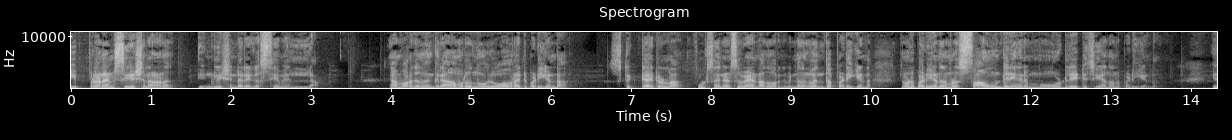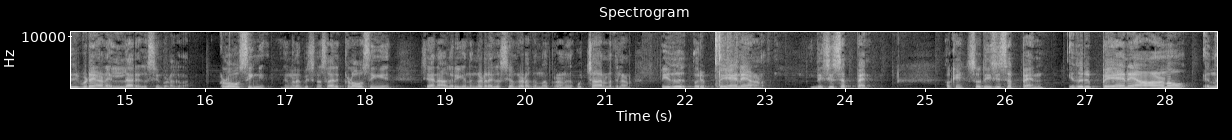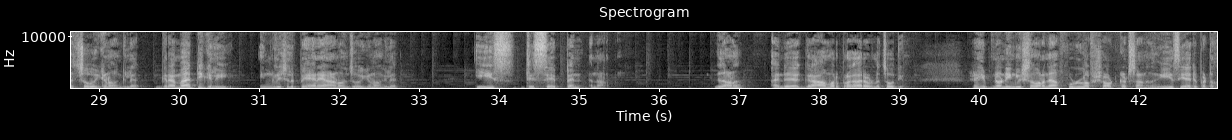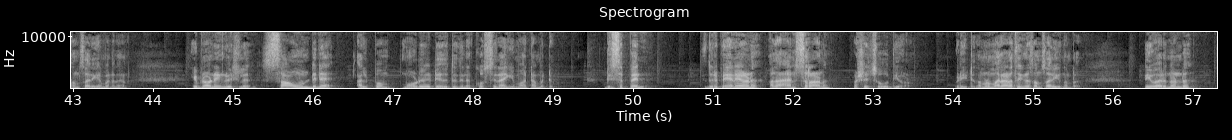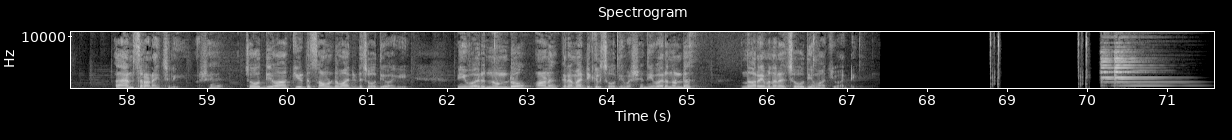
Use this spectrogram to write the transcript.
ഈ പ്രൊണൗൺസിയേഷനാണ് ഇംഗ്ലീഷിന്റെ രഹസ്യമെല്ലാം. ഞാൻ പറഞ്ഞത് ഗ്രാമർ ഒന്നും ഒരു ഓവറായിട്ട് പഠിക്കേണ്ട. സ്ട്രിക്റ്റ് ആയിട്ടുള്ള ഫുൾ സെന്റൻസ് വേണ്ടെന്ന് പറഞ്ഞു. പിന്നെ നിങ്ങൾ എന്താ പഠിക്കേണ്ടത്? നമ്മൾ പഠിക്കേണ്ടത് നമ്മുടെ സൗണ്ടിനെ എങ്ങനെ മോഡുലേറ്റ് ചെയ്യാമെന്നാണ് പഠിക്കേണ്ടത്. ഇത് ഇവിടെയാണ് എല്ലാ രഹസ്യവും കിടക്കുന്നത്. ക്ലോസിങ് നിങ്ങൾ ബിസിനസ്സുകാർ ക്ലോസിങ് ചെയ്യാൻ ആഗ്രഹിക്കുന്ന നിങ്ങളുടെ രഹസ്യം കിടക്കുന്നത് പ്രണ ഉച്ചാരണത്തിലാണ്. ഇത് ഒരു പേനയാണ്. This is a pen okay so this is a pen ഇതൊരു പേനയാണോ എന്ന് ചോദിക്കണമെങ്കിൽ ഗ്രാമാറ്റിക്കലി ഇംഗ്ലീഷിൽ പേനയാണോ എന്ന് ചോദിക്കണമെങ്കിൽ ഈസ് ദിസ് എ പെൻ എന്നാണ്. ഇതാണ് അതിന്റെ ഗ്രാമർ പ്രകാരമുള്ള ചോദ്യം. പക്ഷേ ഇംഗ്ലീഷ് എന്ന് പറഞ്ഞാൽ ഫുൾ ഓഫ് ഷോർട്ട് കട്ട്സ് ആണ്. നിങ്ങൾക്ക് ഈസി ആയിട്ട് പെട്ടെന്ന് സംസാരിക്കാൻ പറ്റുന്നതാണ്. ഹിപ്നോണ്ട് ഇംഗ്ലീഷിൽ സൗണ്ടിനെ അല്പം മോഡുലേറ്റ് ചെയ്തിട്ട് ഇതിനെ ക്വസ്റ്റ്യൻ ആക്കി മാറ്റാൻ പറ്റും. ദിസ് എ പെൻ ഇതൊരു പേനയാണ്. അത് ആൻസറാണ് പക്ഷേ ചോദ്യമാണ്. പിടിയിട്ട്. നമ്മൾ മലയാളത്തിൽ ഇങ്ങനെ സംസാരിക്കുന്നുണ്ട്. നീ വരുന്നുണ്ട്? അത് ആൻസറാണ് ആക്ച്വലി പക്ഷേ ചോദ്യമാക്കിയിട്ട് സൗണ്ട് മാറ്റിയിട്ട് ചോദ്യമാക്കി. നീ വരുന്നുണ്ടോ ആണ് ഗ്രാമാറ്റിക്കൽ ചോദ്യം. പക്ഷേ നീ വരുന്നുണ്ട് എന്ന് പറയുമ്പോൾ തന്നെ ചോദ്യമാക്കി മാറ്റി.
